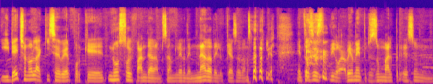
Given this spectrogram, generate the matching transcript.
y de hecho no la quise ver porque no soy fan de Adam Sandler, de nada de lo que hace Adam Sandler. Entonces, digo, obviamente pues es un mal, es un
